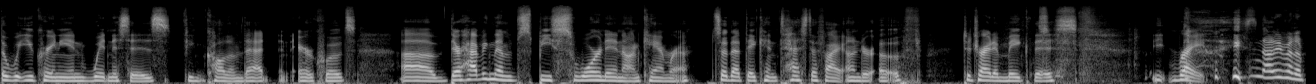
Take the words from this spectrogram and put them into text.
the Ukrainian witnesses, if you can call them that, in air quotes, uh, they're having them be sworn in on camera so that they can testify under oath to try to make this right. He's not even a.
